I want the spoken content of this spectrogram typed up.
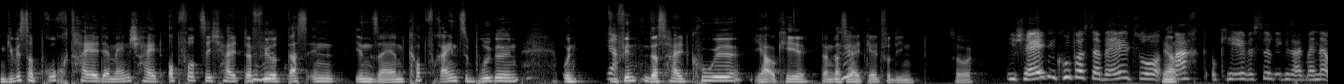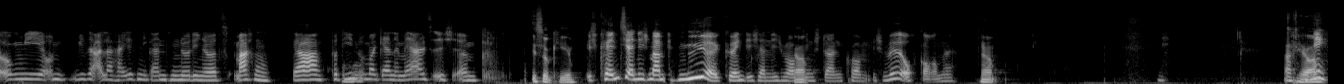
ein gewisser Bruchteil der Menschheit opfert sich halt dafür, Mhm. das in, in seinen Kopf reinzuprügeln und die Ja. finden das halt cool. Ja, okay, dann lass Mhm. sie halt Geld verdienen. So. die Sheldon Coopers der Welt so Ja. macht, okay, wisst ihr, wie gesagt, wenn da irgendwie und wie sie alle heißen, die ganzen Nerdy-Nerds machen, ja, verdienen Mhm. immer gerne mehr als ich. Ähm, Ist okay. ich könnte ja nicht mal mit Mühe, könnte ich ja nicht mal Ja. auf den Stand kommen. Ich will auch gar nicht. Ja. Ach ja. Nee.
